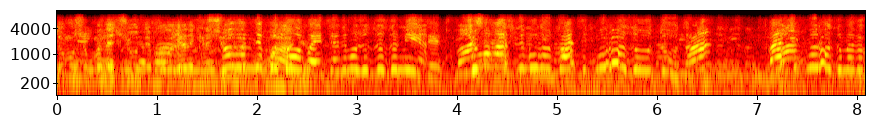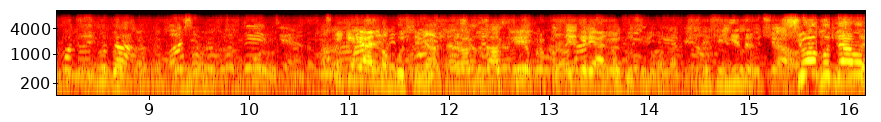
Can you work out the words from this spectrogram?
тому щоб мене чути було, я не кричу. Що вам не подобається? Я не можу зрозуміти. Чому вас не було в 20 морозу тут, а? 20 морозу ми виходили сюди. Ваші пропозиції. Скільки реально бусів? Скільки реально бусів? Що будемо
